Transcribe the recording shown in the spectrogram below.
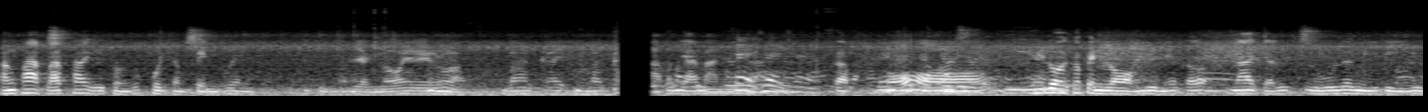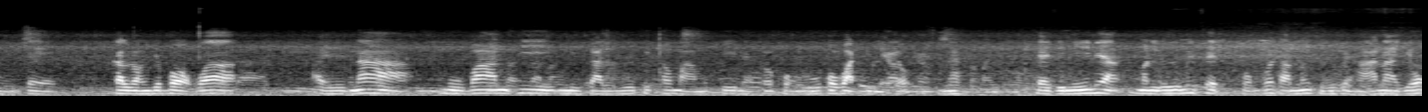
ทั้งภาครัฐภาคเอกชนก็ควรจำเป็นด้วยนะจริงๆอย่างน้อยเลยว่าบ้านใกล้บ้านคุณยายมาใช่ใช่ใช่กับหมอวิโรจน์เขาเป็นรองอยู่เนี่ยก็น่าจะรู้เรื่องนี้ดีอยู่ แต่กำลังจะบอกว่า ไอ้หน้าหมู่บ้านที่มีการรื้อที่เข้ามาเมื่อกี้เนี่ยก็คงรู้ประวัติอยู่แล้วนะแต่ทีนี้เนี่ยมันรื้อไม่เสร็จผมก็ทำหนังสือไปหานายก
